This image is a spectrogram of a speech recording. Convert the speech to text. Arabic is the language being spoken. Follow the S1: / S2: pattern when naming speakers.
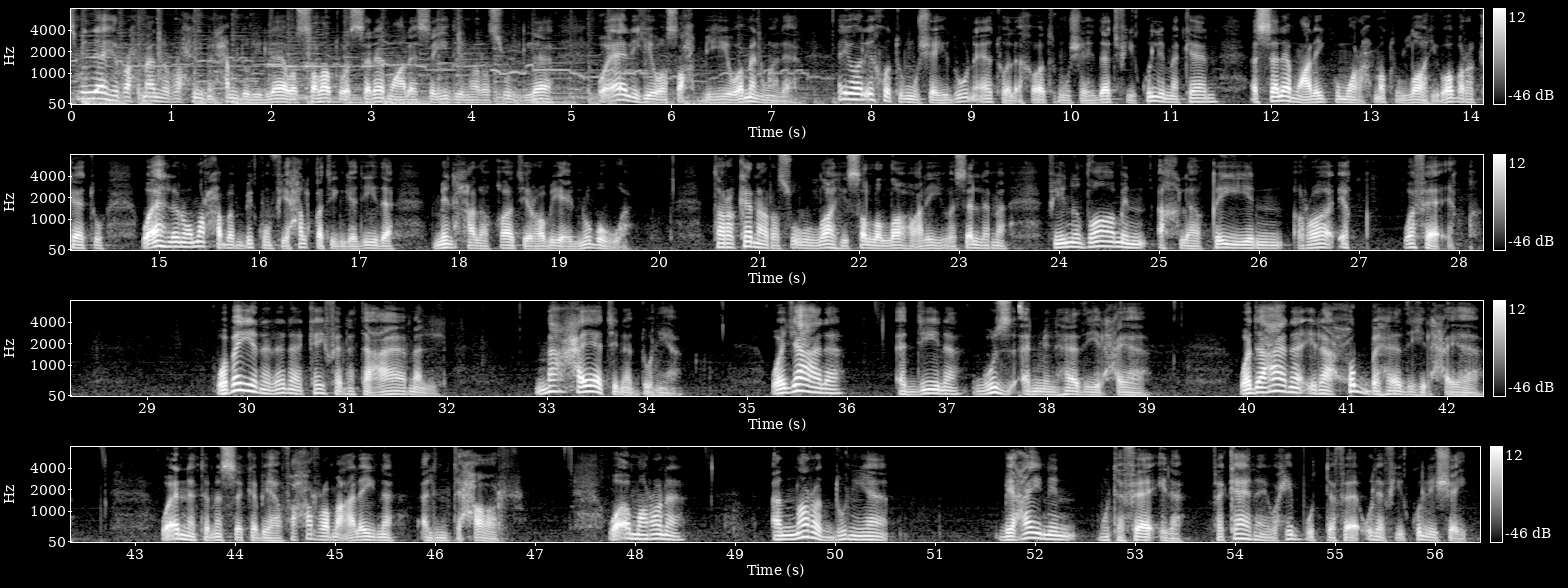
S1: بسم الله الرحمن الرحيم الحمد لله والصلاة والسلام على سيدنا رسول الله وآله وصحبه ومن والاه. أيها الإخوة المشاهدون آيات والأخوات المشاهدات في كل مكان السلام عليكم ورحمة الله وبركاته. وأهلا ومرحبا بكم في حلقة جديدة من حلقات ربيع النبوة. تركنا رسول الله صلى الله عليه وسلم في نظام أخلاقي رائق وفائق. وبين لنا كيف نتعامل مع حياتنا الدنيا. وجعل الدين جزءا من هذه الحياة. ودعانا إلى حب هذه الحياة. وأن نتمسك بها. فحرم علينا الانتحار. وأمرنا أن نرى الدنيا بعين متفائلة. فكان يحب التفاؤل في كل شيء.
